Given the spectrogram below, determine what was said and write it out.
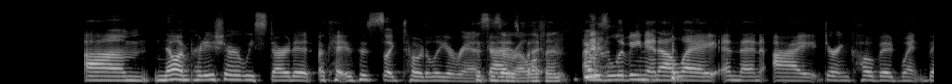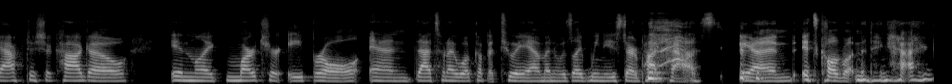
Um, no, I'm pretty sure we started. Okay, this is like totally a rant. This guys, is irrelevant. I was living in LA and then I during COVID went back to Chicago in like March or April. And that's when I woke up at 2 a.m. and was like, we need to start a podcast. and it's called What in the Dang Heck.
